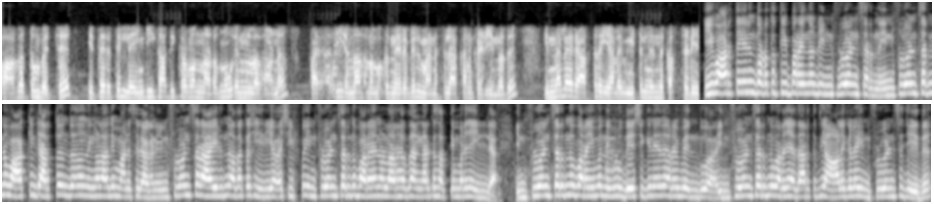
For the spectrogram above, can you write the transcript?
ഭാഗത്തും വെച്ച് ഇത്തരത്തിൽ ലൈംഗികാതിക്രമം നടന്നു എന്നുള്ളതാണ് പരാതി എന്നാണ് നമുക്ക് നിലവിൽ മനസ്സിലാക്കാൻ കഴിയുന്നത്. ഇന്നലെ രാത്രി ഇയാളെ വീട്ടിൽ നിന്ന് കസ്റ്റഡി ഈ വാർത്തയിലും തുടക്കത്തിൽ പറയുന്നുണ്ട് ഇൻഫ്ലുവൻസർ എന്ന് ഇൻഫ്ലുവൻസറിന്റെ വാക്കിന്റെ അർത്ഥം എന്താണെന്ന് നിങ്ങൾ ആദ്യം മനസ്സിലാക്കണം. ഇൻഫ്ലുവൻസർ ആയിരുന്നു അതൊക്കെ ശരിയാ. പക്ഷെ ഇപ്പൊ ഇൻഫ്ലുവൻസർ എന്ന് പറയാനുള്ള അർഹത അങ്ങനെ സത്യം പറഞ്ഞാൽ ഇല്ല. ഇൻഫ്ലുവൻസർ എന്ന് പറയുമ്പോൾ നിങ്ങൾ ഉദ്ദേശിക്കുന്നതെന്ന് പറയുമ്പോൾ എന്തുവാ? ഇൻഫ്ലുവൻസർ എന്ന് പറഞ്ഞാൽ യഥാർത്ഥത്തിൽ ആളുകളെ ഇൻഫ്ലുവൻസ് ചെയ്ത്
